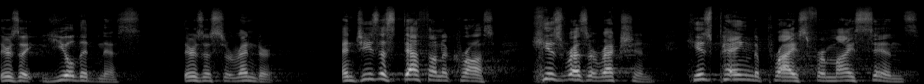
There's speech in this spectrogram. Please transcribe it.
There's a yieldedness, there's a surrender. And Jesus' death on the cross, His resurrection, His paying the price for my sins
